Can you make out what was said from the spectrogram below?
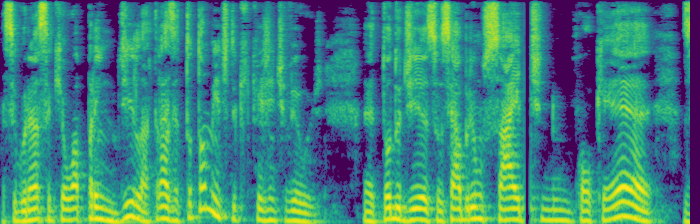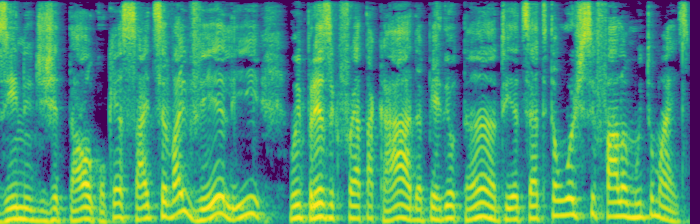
a segurança que eu aprendi lá atrás é totalmente do que, que a gente vê hoje. É, todo dia, se você abrir um site, em qualquer zine digital, qualquer site, você vai ver ali uma empresa que foi atacada, perdeu tanto e etc. Então hoje se fala muito mais.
